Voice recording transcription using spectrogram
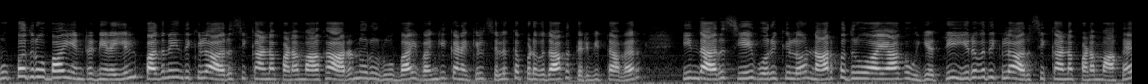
முப்பது ரூபாய் என்ற நிலையில் பதினைந்து கிலோ அரிசிக்கான பணமாக அறுநூறு ரூபாய் வங்கிக் கணக்கில் செலுத்தப்படுவதாக தெரிவித்த அவர் இந்த அரிசியை ஒரு கிலோ நாற்பது ரூபாயாக உயர்த்தி இருபது கிலோ அரிசிக்கான பணமாக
